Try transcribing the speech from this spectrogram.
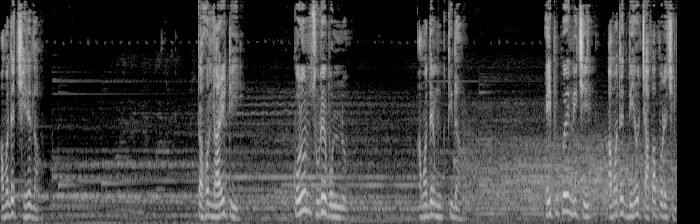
আমাদের ছেড়ে দাও। তখন নারীটি করুণ সুরে বলল, আমাদের মুক্তি দাও। এই পুকুরের নিচে আমাদের দেহ চাপা পড়েছিল।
